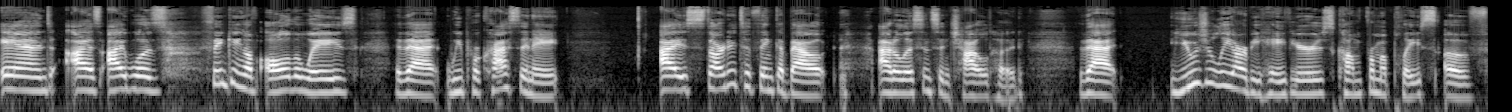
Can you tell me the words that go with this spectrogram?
and as I was thinking of all the ways that we procrastinate, I started to think about adolescence and childhood that usually our behaviors come from a place of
